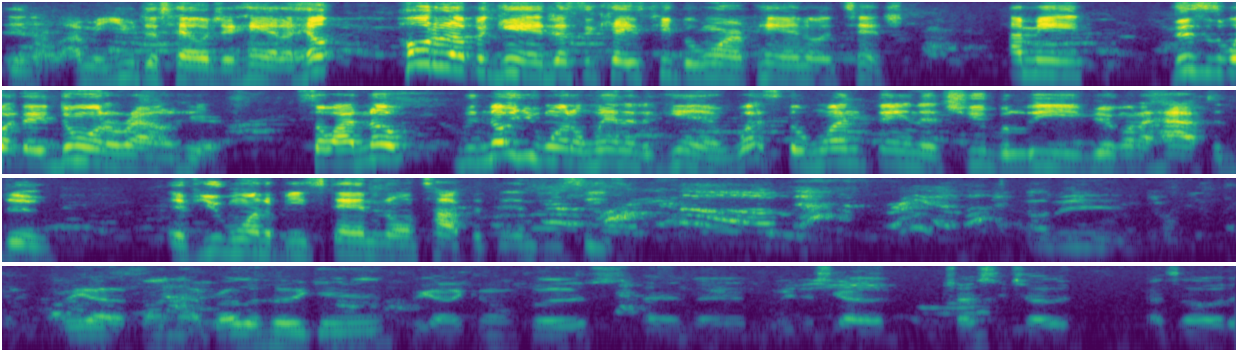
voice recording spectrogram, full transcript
You know, I mean, you just held your hand. Help hold it up again just in case people weren't paying no attention. I mean, this is what they're doing around here. So I know we know you want to win it again. What's the one thing that you believe you're going to have to do if you want to be standing on top at the end of the season? I mean, we gotta find that brotherhood again. We gotta come close, and then we just gotta trust each other. That's all it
